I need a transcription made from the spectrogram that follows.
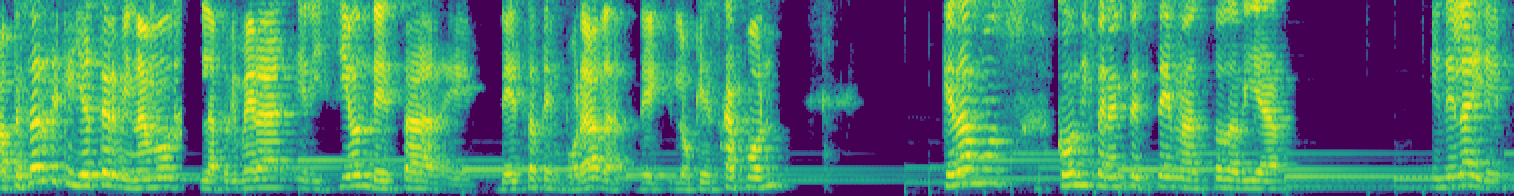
A pesar de que ya terminamos la primera edición de esta, eh, de esta temporada de lo que es Japón, quedamos con diferentes temas todavía en el aire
